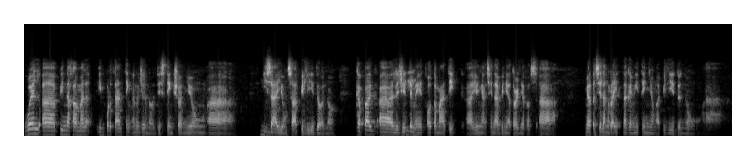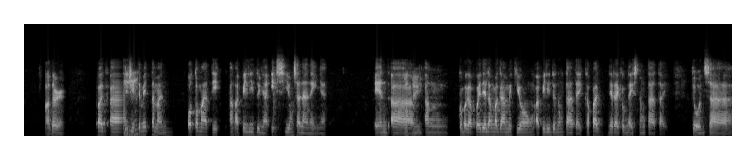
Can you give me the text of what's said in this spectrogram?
Well, uh, pinaka-importanting ano dyan, no, distinction yung uh, isa yung sa apelido, no? Kapag uh, legitimate, automatic, uh, yun nga, sinabi ni Attorney Ross, uh, meron silang right na gamitin yung apelido ng uh, father. Kapag uh, legitimate naman, automatic, ang apelido niya is yung sa nanay niya. And uh, Okay. ang, kumbaga, pwede lang magamit yung apelido ng tatay kapag nirecognize ng tatay doon sa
